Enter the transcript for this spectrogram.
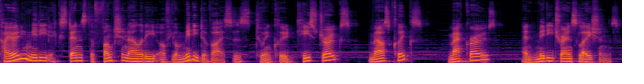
Coyote MIDI extends the functionality of your MIDI devices to include keystrokes, mouse clicks, macros, and MIDI translations.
